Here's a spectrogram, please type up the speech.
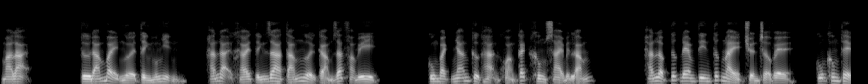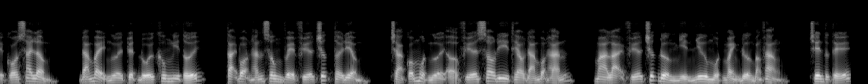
Mà lại, từ đám bảy người tình huống nhìn, hắn đại khái tính ra tám người cảm giác phạm vi cùng bạch nhãn cực hạn khoảng cách không sai biệt lắm. Hắn lập tức đem tin tức này truyền trở về, cũng không thể có sai lầm, đám bảy người tuyệt đối không nghĩ tới, tại bọn hắn xông về phía trước thời điểm, chả có một người ở phía sau đi theo đám bọn hắn, mà lại phía trước đường nhìn như một mảnh đường bằng thẳng trên thực tế,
